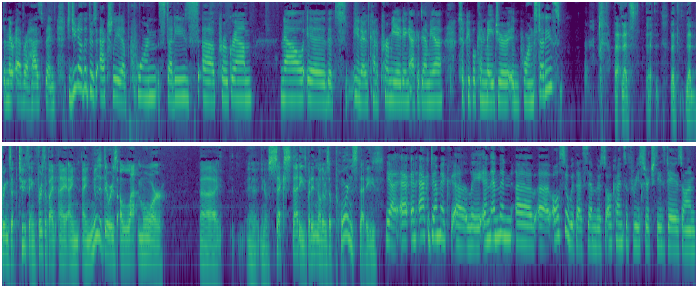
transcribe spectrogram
than there ever has been. Did you know that there's actually a porn studies uh, program now uh, that's you know kind of permeating academia, so people can major in porn studies. Uh, that's that, that, that brings up two things. First of all, I I, I knew that there was a lot more. Uh, uh, you know, sex studies, but I didn't know there was a porn studies. Yeah, and academically, and and then uh, uh, also with SM, there's all kinds of research these days on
